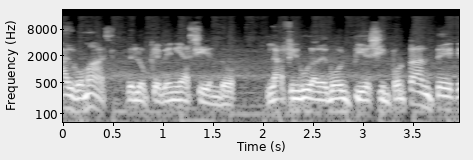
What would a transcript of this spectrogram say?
algo más de lo que venía haciendo la figura de Volpi es importante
